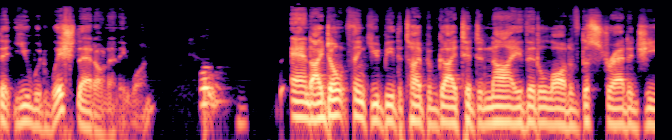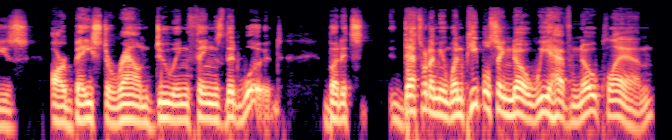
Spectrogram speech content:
that you would wish that on anyone. Well, and I don't think you'd be the type of guy to deny that a lot of the strategies are based around doing things that would. But it's that's what I mean. When people say, no, we have no plan,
